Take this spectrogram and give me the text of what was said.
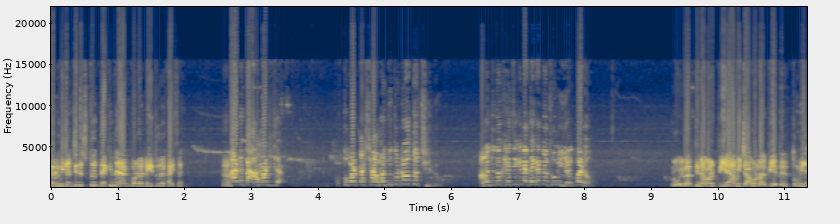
কারণ নিজের জিনিস তো দেখি না একবার এটা ইঁদুরে খাইছে? হ্যাঁ? আরে তা আমার তোমার পাশে আমার জুতোটাও তো ছিল। আমার জুতো খেয়েছি কিনা দেখেছ তুমি একবারও? রবিবার দিন আমার বিয়ে আমি যাব না বিয়েতে। তুমি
